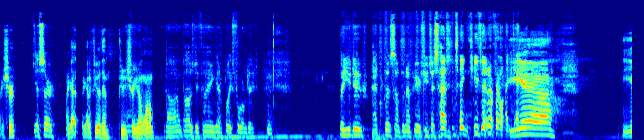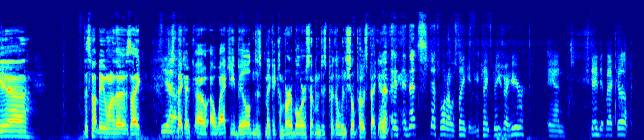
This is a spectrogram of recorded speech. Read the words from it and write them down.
Are you sure? Yes, sir. I got I got a few of them. If you're sure you don't want them. No, I'm positive I ain't got a place for them, dude. But you do have to put something up here if just had to take keep that up there like that. Yeah. Yeah. This might be one of those like Yeah. just make a, a, a wacky build and just make a convertible or something. Just put the windshield post back in Well, it. and, and that's that's what I was thinking. You take these right here and stand it back up,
